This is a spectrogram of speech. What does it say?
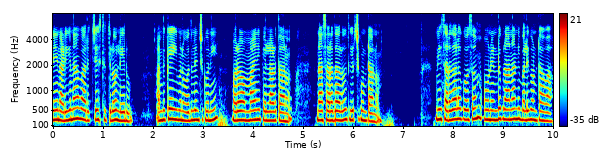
నేను అడిగినా వారిచ్చే స్థితిలో లేరు. అందుకే ఈమెను వదిలించుకొని మరో అమ్మాయిని పెళ్ళాడతాను. నా సరదాలు తీర్చుకుంటాను. నీ సరదాల కోసం ఓ నిండు ప్రాణాన్ని బలిగొంటావా?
